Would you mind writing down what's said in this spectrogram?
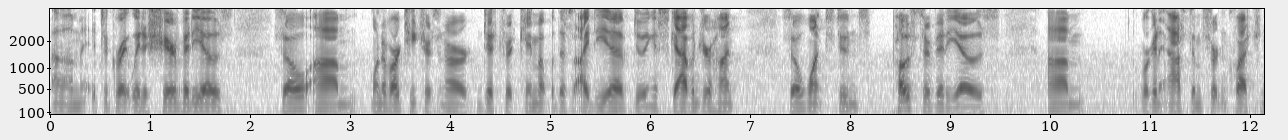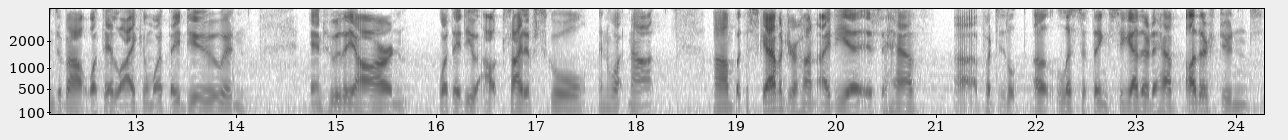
um, it's a great way to share videos. So um, one of our teachers in our district came up with this idea of doing a scavenger hunt. So once students post their videos, um, we're going to ask them certain questions about what they like and what they do, and and who they are, and what they do outside of school and whatnot. Um, but the scavenger hunt idea is to have uh, put a list of things together to have other students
